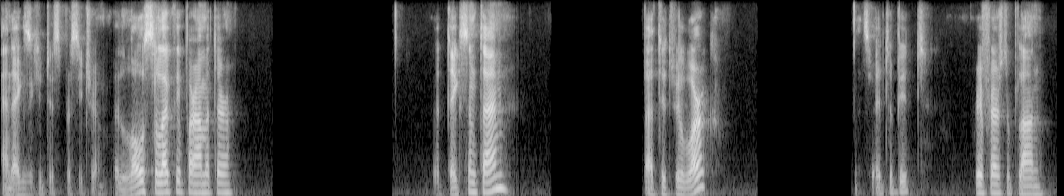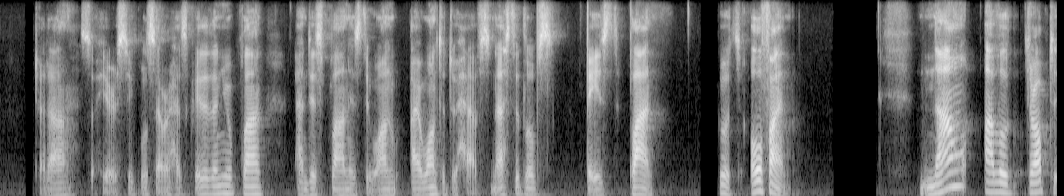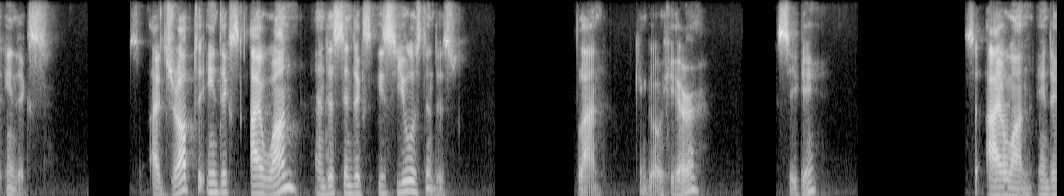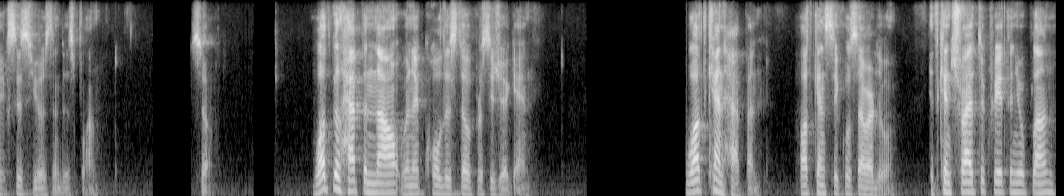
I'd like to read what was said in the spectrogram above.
and execute this procedure with low selective parameter it takes some time, but it will work. Let's wait a bit. Refresh the plan. Ta-da! So here SQL Server has created a new plan, and this plan is the one I wanted to have. So nested loops based plan. Good, all fine. Now I will drop the index. So I drop the index I1, and this index is used in this plan. You can go here see. So I1 index is used in this plan. So what will happen now when I call this store procedure again? What can happen? What can SQL Server do? It can try to create a new plan.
